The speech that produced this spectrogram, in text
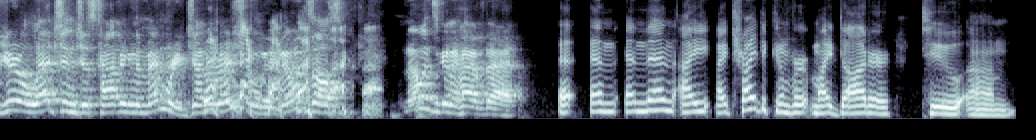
you're a legend just having the memory generationally. no one's else no one's gonna have that. and and then I I tried to convert my daughter to um,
